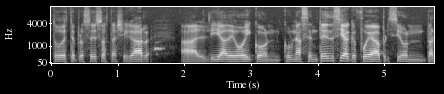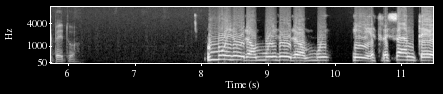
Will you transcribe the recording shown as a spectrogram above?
todo este proceso hasta llegar al día de hoy con, una sentencia que fue a prisión perpetua. Muy duro, muy duro, muy estresante,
